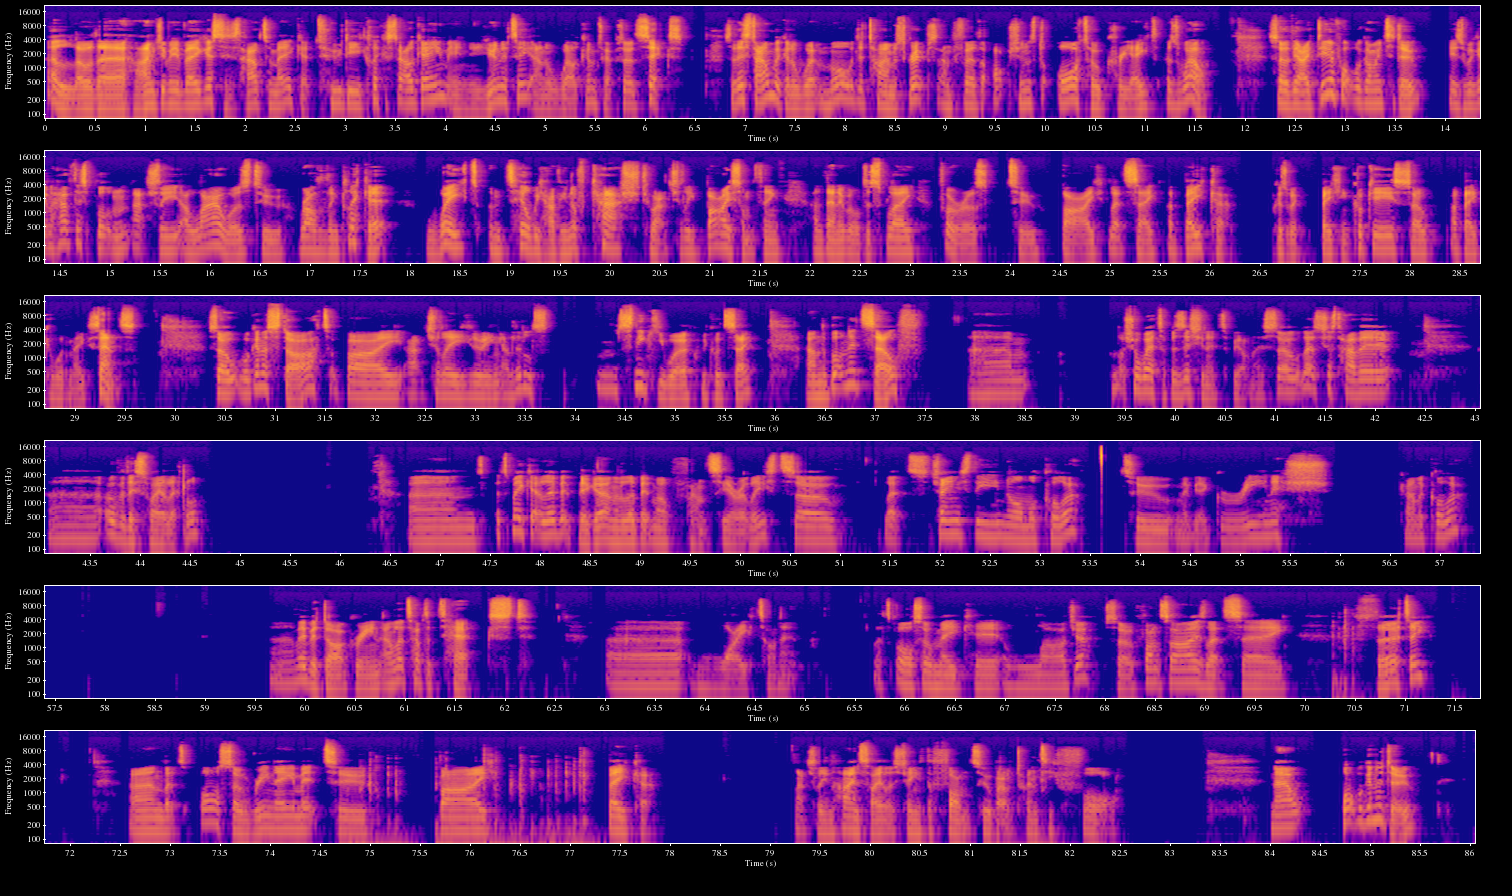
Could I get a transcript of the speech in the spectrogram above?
Hello there, I'm Jimmy Vegas. This is how to make a 2D clicker style game in Unity, and welcome to episode 6. So, this time we're going to work more with the timer scripts and further options to auto create as well. So, the idea of what we're going to do is we're going to have this button actually allow us to, rather than click it, wait until we have enough cash to actually buy something, and then it will display for us to buy, let's say, a baker. Because we're baking cookies, so a baker would make sense. So we're going to start by actually doing a little mm, sneaky work, we could say. And the button itself, um, I'm not sure where to position it, to be honest. So let's just have it uh, over this way a little. And let's make it a little bit bigger and a little bit more fancier at least. So let's change the normal color to maybe a greenish kind of color. Uh, maybe a dark green. And let's have the text uh, white on it. Let's also make it larger. So font size, let's say 30. And let's also rename it to buy Baker. Actually, in hindsight, let's change the font to about 24. Now, what we're going to do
